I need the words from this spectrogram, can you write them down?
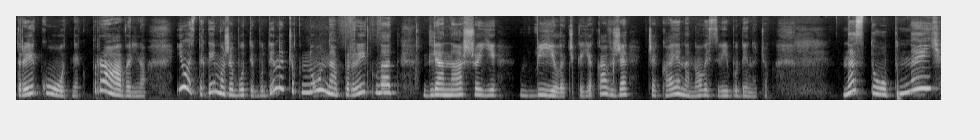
трикутник. Правильно. І ось такий може бути будиночок, ну, наприклад, для нашої білочки, яка вже чекає на новий свій будиночок. Наступний,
